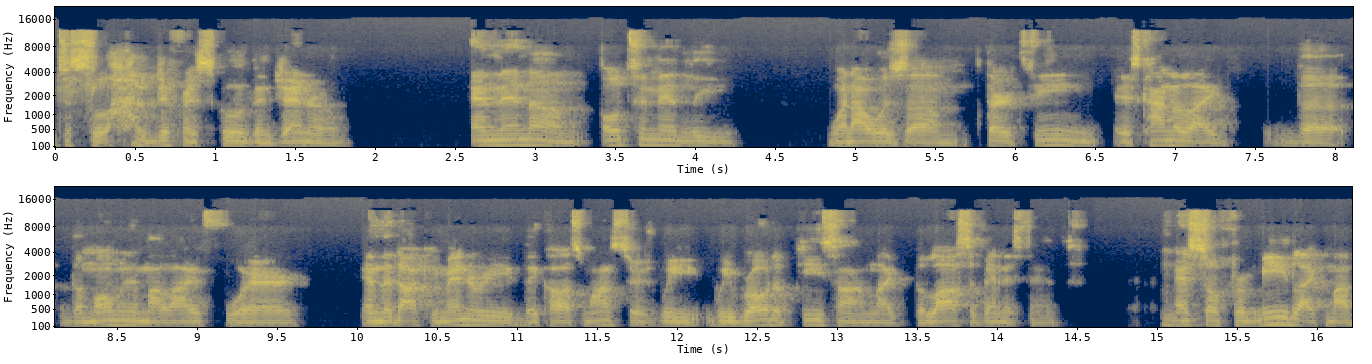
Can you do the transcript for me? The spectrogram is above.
just a lot of different schools in general. And then um ultimately when i was um 13 it's kind of like the the moment in my life where in the documentary they call us monsters we we wrote a piece on like the loss of innocence Mm-hmm. And so for me, like my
